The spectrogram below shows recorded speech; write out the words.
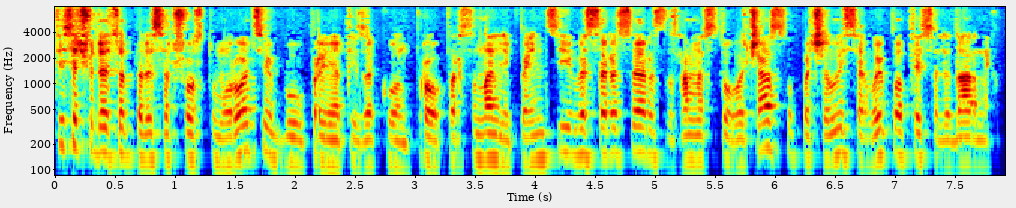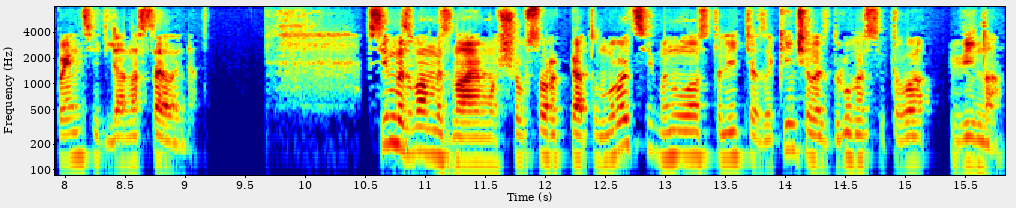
В 1956 році був прийнятий закон про персональні пенсії в СРСР. Саме з того часу почалися виплати солідарних пенсій для населення. Всі ми з вами знаємо, що в 45-му році минулого століття закінчилась Друга світова війна.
